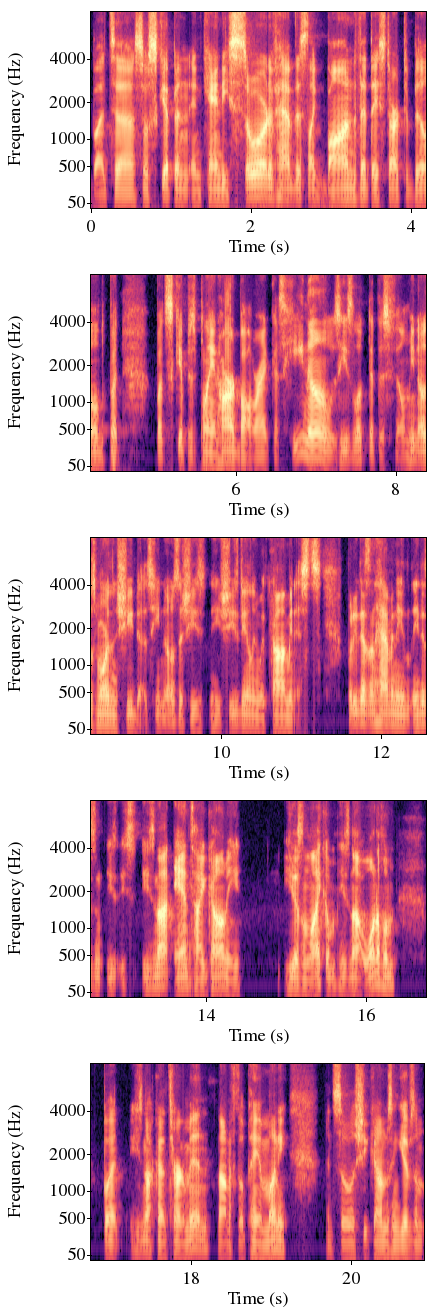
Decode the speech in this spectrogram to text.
But uh, so Skip and, and Candy sort of have this like bond that they start to build, but but Skip is playing hardball, right? Because he knows he's looked at this film. He knows more than she does. He knows that she's he, she's dealing with communists, but he doesn't have any. He doesn't. He's, he's not anti-commie. He doesn't like them. He's not one of them, but he's not going to turn them in. Not if they'll pay him money. And so she comes and gives him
